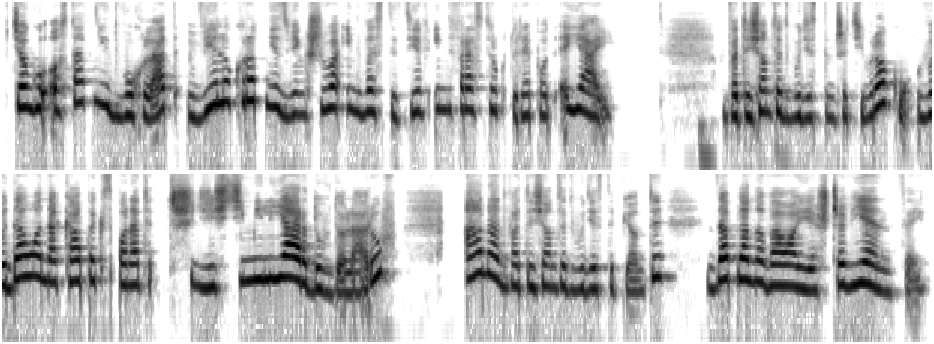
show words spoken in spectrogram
w ciągu ostatnich dwóch lat wielokrotnie zwiększyła inwestycje w infrastrukturę pod AI. W 2023 roku wydała na CAPEX ponad 30 miliardów dolarów, a na 2025 zaplanowała jeszcze więcej.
